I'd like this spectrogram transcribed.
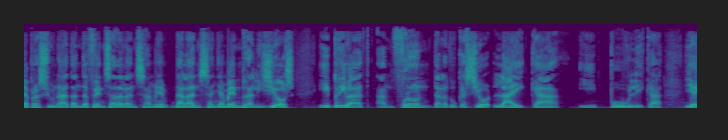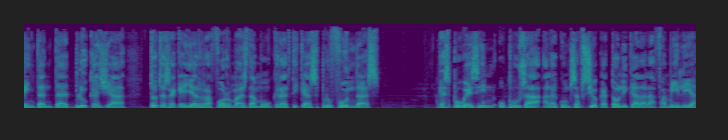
ha pressionat en defensa de l'ensenyament religiós i privat enfront de l'educació laica i pública i ha intentat bloquejar totes aquelles reformes democràtiques profundes que es poguessin oposar a la concepció catòlica de la família,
